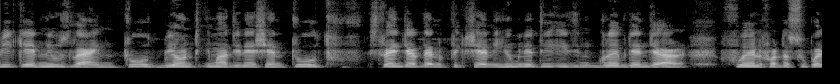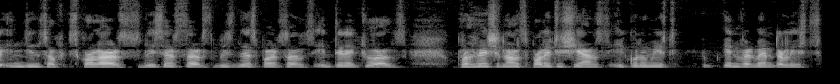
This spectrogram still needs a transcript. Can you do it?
PK Newsline, Truth Beyond Imagination, Truth Stranger Than Fiction, Humanity is in Grave Danger, Fuel for the Super Engines of Scholars, Researchers, Business Persons, Intellectuals, Professionals, Politicians, Economists, environmentalists,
